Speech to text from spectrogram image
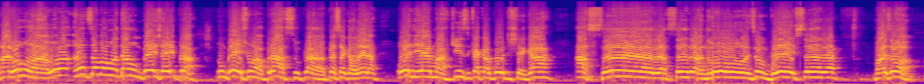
Mas vamos lá. Antes eu vou mandar um beijo aí para um beijo, um abraço para essa galera. Olier Martins, que acabou de chegar. A Sandra, a Sandra Nunes, um beijo, Sandra. Mas, ó,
